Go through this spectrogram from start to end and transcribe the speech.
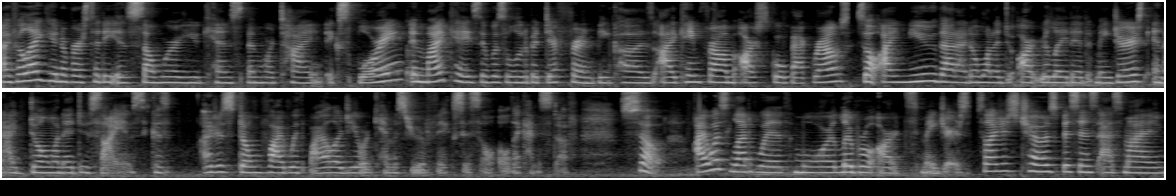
I feel like university is somewhere you can spend more time exploring. In my case, it was a little bit different because I came from art school backgrounds. So I knew that I don't want to do art related majors and I don't want to do science because I just don't vibe with biology or chemistry or physics, all, all that kind of stuff. So I was led with more liberal arts majors. So I just chose business as my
